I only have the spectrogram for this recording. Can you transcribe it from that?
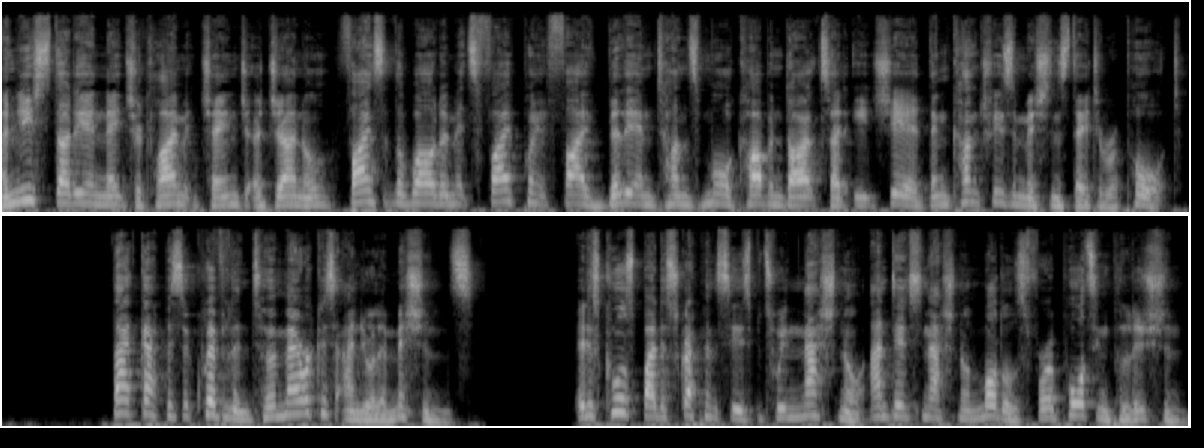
A new study in Nature Climate Change, a journal, finds that the world emits 5.5 billion tonnes more carbon dioxide each year than countries' emissions data report. That gap is equivalent to America's annual emissions. It is caused by discrepancies between national and international models for reporting pollution.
